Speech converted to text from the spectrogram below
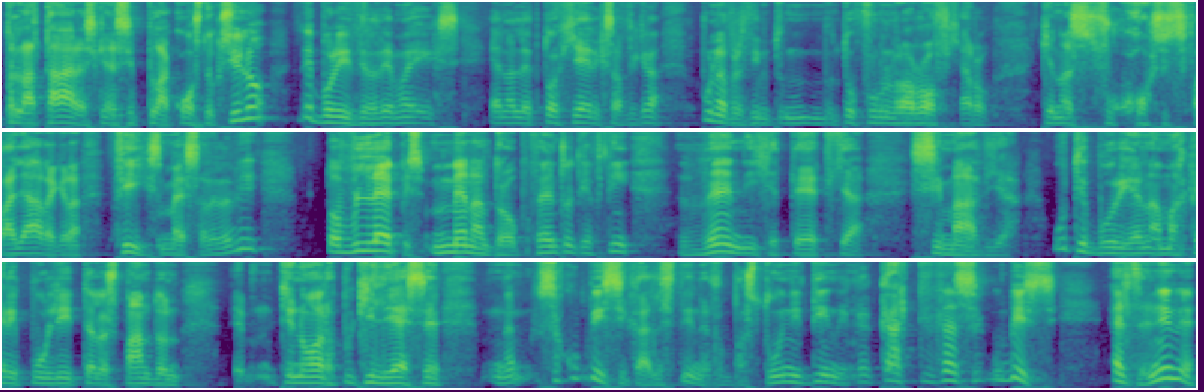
πλατάρες και να σε πλακώ στο ξύλο. Δεν μπορεί δηλαδή, να έχεις ένα λεπτό χέρι ξαφνικά, πού να βρεθείς το, το φουρναρόφιαρο και να σου χώσεις σφαλιάρα και να φύγεις μέσα. Δηλαδή το βλέπεις με έναν τρόπο. Φαίνεται ότι αυτή δεν είχε τέτοια σημάδια. Ούτε μπορεί ένα μακρύ πουλί τέλος πάντων ε, την ώρα που κυλιέσαι να σε ακουμπήσει καλή. Τι είναι, το μπαστούνι, τι είναι, κάτι θα σε ακουμπήσει. Έτσι δεν είναι.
